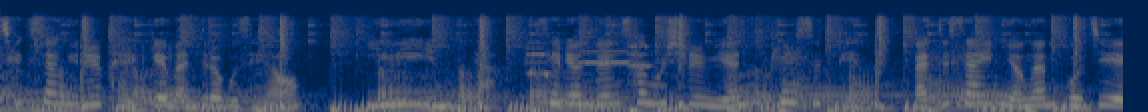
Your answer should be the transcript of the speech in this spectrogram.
책상 위를 밝게 만들어 보세요. 2위입니다. 세련된 사무실을 위한 필수템. 아트사인 명암꽂이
